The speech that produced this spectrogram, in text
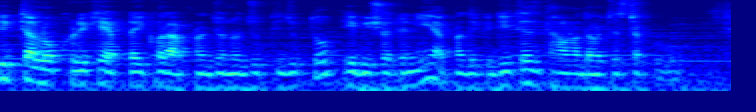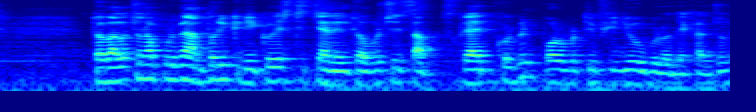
দিকটা লক্ষ্য রেখে অ্যাপ্লাই করা আপনার জন্য যুক্তিযুক্ত, এই বিষয়টা নিয়ে আপনাদেরকে ডিটেলস ধারণা দেওয়ার চেষ্টা করব। তবে আলোচনা পূর্বে আন্তরিক রিকোয়েস্ট চ্যানেলটি অবশ্যই সাবস্ক্রাইব করবেন। পরবর্তী ভিডিওগুলো দেখার জন্য।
